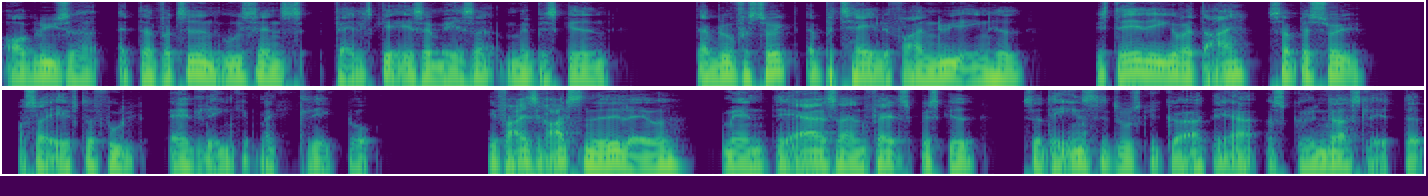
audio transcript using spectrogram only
oplyser, at der for tiden udsendes falske sms'er med beskeden. Der blev forsøgt at betale fra en ny enhed. Hvis det ikke var dig, så besøg, og så efterfulgt af et link, man kan klikke på. Det er faktisk ret snedigt lavet, men det er altså en falsk besked, så det eneste du skal gøre, det er at skynde dig at slette den.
